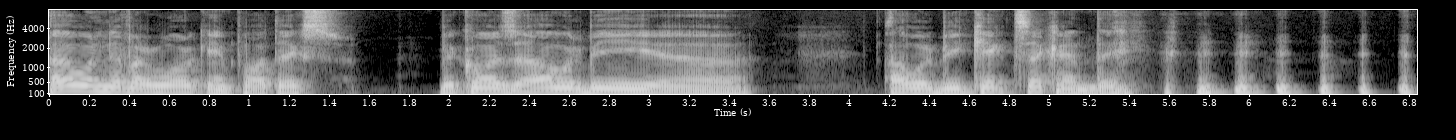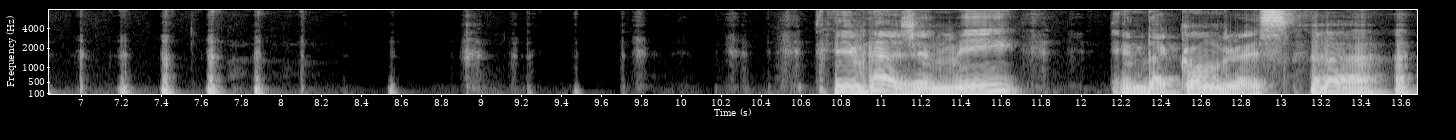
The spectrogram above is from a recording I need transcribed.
I will never work in politics because I will be uh, I will be kicked second day. Imagine me in the Congress. the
